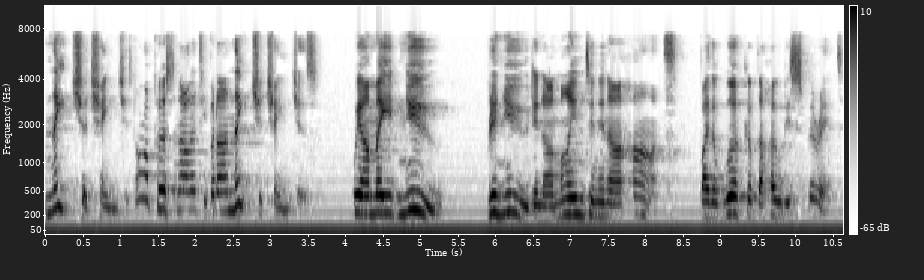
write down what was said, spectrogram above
nature changes, not our personality, but our nature changes. We are made new renewed in our minds and in our hearts by the work of the Holy Spirit.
